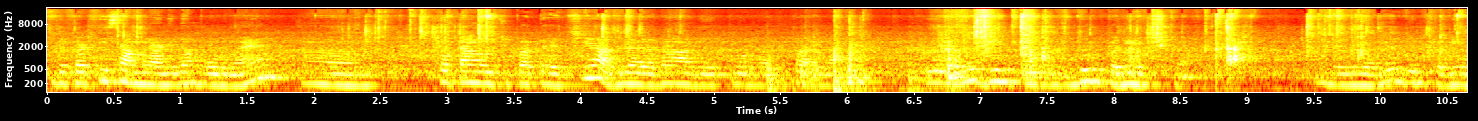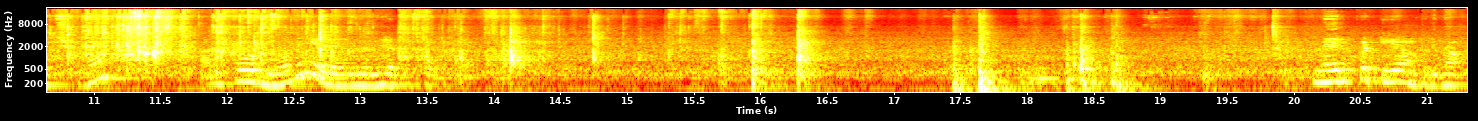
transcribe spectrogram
இந்த கட்டி சாம்பிராணி தான் போடுவேன் ஆஹ் கொட்டாங்குச்சி பற்ற வச்சு அதில் தான் அது போடுவேன் பாருங்கள் இதில் வந்து தூள் போட்டு தூள் பண்ணி வச்சுக்குவேன் இந்த இதில் வந்து தூள் பண்ணி வச்சுக்குவேன் அது போடும்போது இதுலேருந்து எடுத்து போட்டுக்குவேன் நெருப்பட்டியும் அப்படி தான்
